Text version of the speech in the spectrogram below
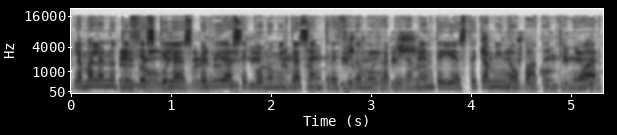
La mala noticia es que las pérdidas económicas han crecido muy rápidamente y este camino va a continuar.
